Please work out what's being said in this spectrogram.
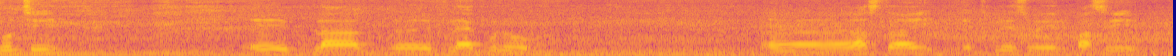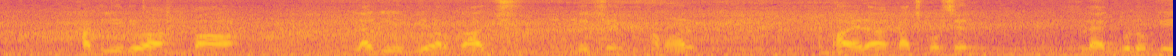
চলছে ফ্ল্যাগ ফ্ল্যাগগুলো রাস্তায় এক্সপ্রেসওয়ের পাশে ফাটিয়ে দেওয়া বা লাগিয়ে দেওয়ার কাজ দেখছেন আমার ভাইরা কাজ করছেন। ফ্ল্যাগগুলোকে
